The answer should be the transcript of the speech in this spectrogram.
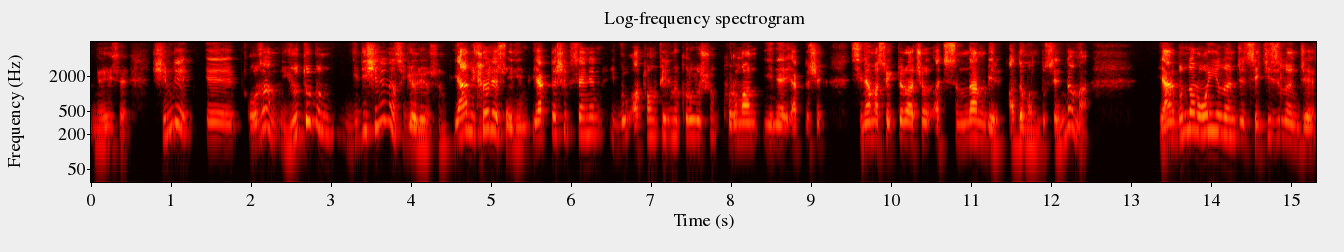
neyse. Şimdi e, Ozan YouTube'un gidişini nasıl görüyorsun? Yani şöyle söyleyeyim. Yaklaşık senin bu atom filmi kuruluşun kurman yine yaklaşık sinema sektörü açı, açısından bir adımın bu senin ama yani bundan 10 yıl önce 8 yıl önce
